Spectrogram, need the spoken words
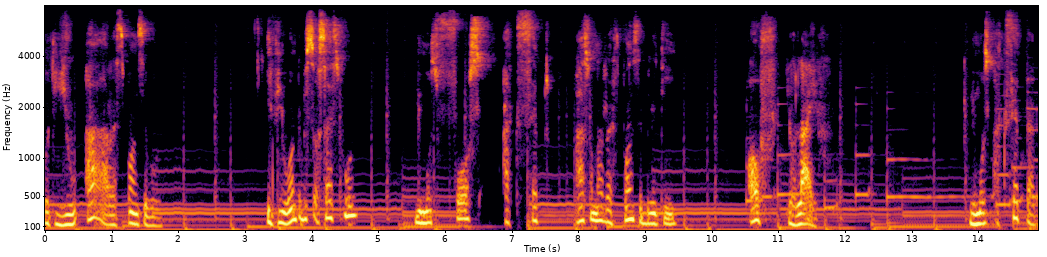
but you are responsible. If you want to be successful, you must first accept personal responsibility of your life. You must accept that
